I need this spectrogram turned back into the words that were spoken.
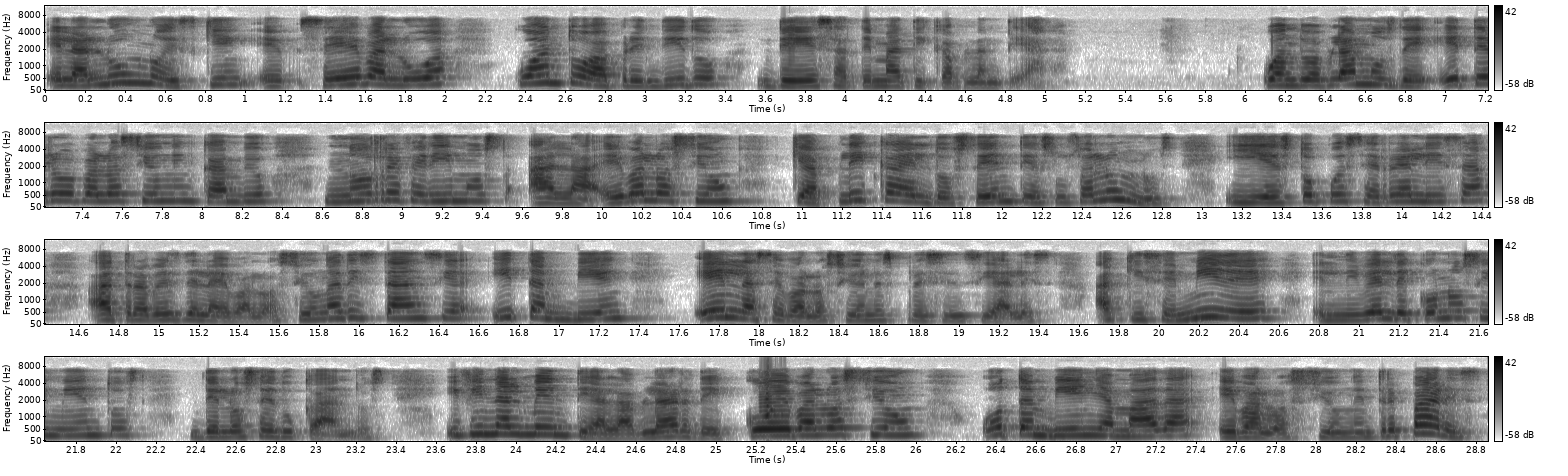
El alumno es quien eh, se evalúa cuánto ha aprendido de esa temática planteada. Cuando hablamos de heteroevaluación, en cambio, nos referimos a la evaluación que aplica el docente a sus alumnos. Y esto pues se realiza a través de la evaluación a distancia y también en las evaluaciones presenciales. Aquí se mide el nivel de conocimientos de los educandos. Y finalmente, al hablar de coevaluación o también llamada evaluación entre pares,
